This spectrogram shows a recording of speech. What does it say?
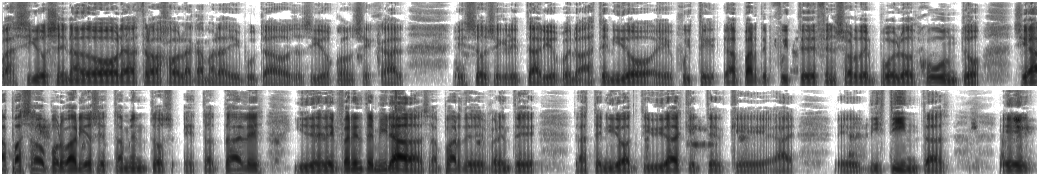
has sido senador, has trabajado en la Cámara de Diputados, has sido concejal, sos secretario, bueno, has tenido, eh, fuiste, aparte fuiste defensor del pueblo adjunto, si has pasado por varios estamentos estatales y desde diferentes miradas, aparte de diferentes, has tenido actividades que, que ah, eh, distintas. Eh,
